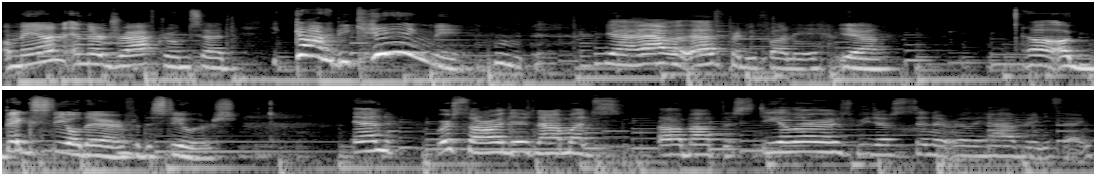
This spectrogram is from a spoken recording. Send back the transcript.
a man in their draft room said, "You gotta be kidding me!" yeah, that was, that's pretty funny. Yeah, uh, a big steal there for the Steelers. And we're sorry, there's not much about the Steelers. We just didn't really have anything.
